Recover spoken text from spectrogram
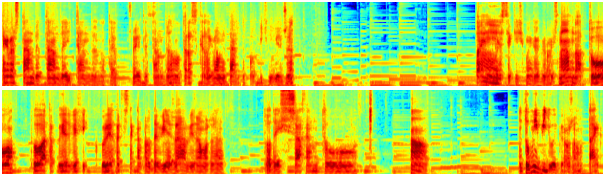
Jak grasz tędy, tędy i tędy, no to przejdę tędy. No teraz zagramy tędy po biciu wieży. To nie jest jakieś mega groźne. No tu, tu atakuje dwie figury, chociaż tak naprawdę wieża, wieża może tu odejść z szachem, tu... A. No tu mi widły grożą, tak?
